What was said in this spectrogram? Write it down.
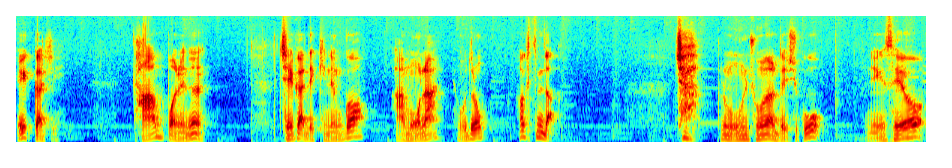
여기까지. 다음번에는 제가 내키는 거 아무거나 해보도록 하겠습니다. 자, 그럼 오늘 좋은 하루 되시고 안녕히 계세요.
